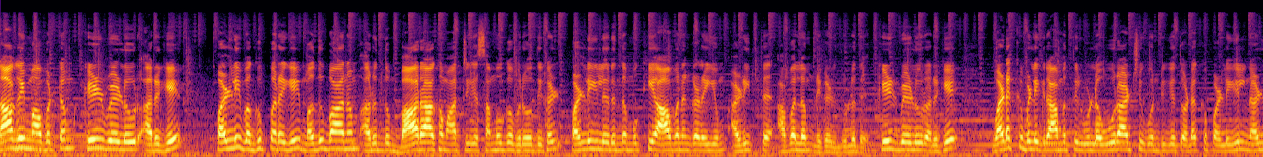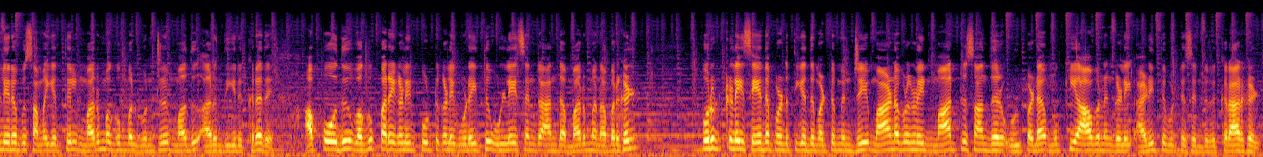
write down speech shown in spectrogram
நாகை மாவட்டம் கீழ்வேளூர் அருகே பள்ளி வகுப்பறையை மதுபானம் அருந்தும் பாராக மாற்றிய சமூக விரோதிகள் பள்ளியில் இருந்த முக்கிய ஆவணங்களையும் அழித்த அவலம் நிகழ்ந்துள்ளது. கீழ்வேளூர் அருகே வடக்குவெளி கிராமத்தில் உள்ள ஊராட்சி ஒன்றிய தொடக்கப் பள்ளியில் நள்ளிரவு சமயத்தில் மர்ம கும்பல் ஒன்று மது அருந்தியிருக்கிறது. அப்போது வகுப்பறைகளின் பூட்டுகளை உடைத்து உள்ளே சென்ற அந்த மர்ம நபர்கள் பொருட்களை சேதப்படுத்தியது மட்டுமின்றி மாணவர்களின் மாற்று சான்றிதழ் உள்பட முக்கிய ஆவணங்களை அழித்துவிட்டு சென்றிருக்கிறார்கள்.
